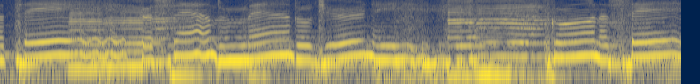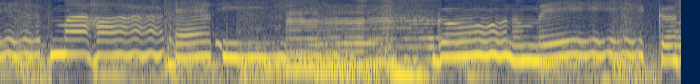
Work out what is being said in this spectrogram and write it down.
Gonna take a sentimental journey. Gonna set my heart at ease. Gonna make a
